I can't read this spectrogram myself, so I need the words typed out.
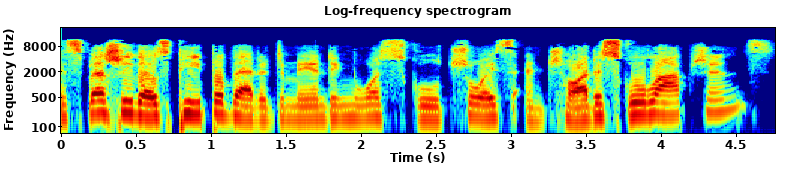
especially those people that are demanding more school choice and charter school options.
